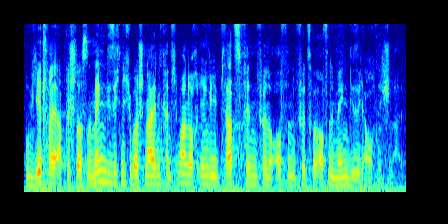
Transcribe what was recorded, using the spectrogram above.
um je zwei abgeschlossene Mengen, die sich nicht überschneiden, kann ich immer noch irgendwie Platz finden für, eine offene, für zwei offene Mengen, die sich auch nicht schneiden.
